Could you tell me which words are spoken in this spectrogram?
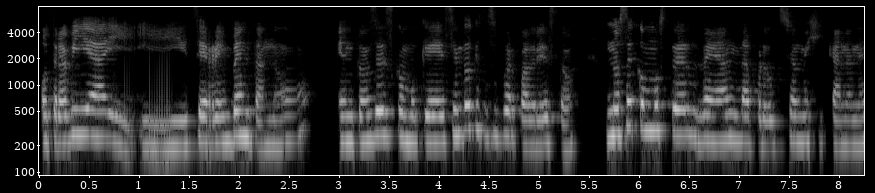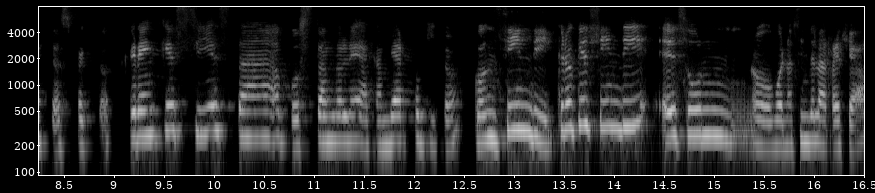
otra vía y, y se reinventa, ¿no? Entonces, como que siento que está súper padre esto. No sé cómo ustedes vean la producción mexicana en este aspecto. ¿Creen que sí está apostándole a cambiar poquito? Con Cindy, creo que Cindy es un, bueno, Cindy la regia,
